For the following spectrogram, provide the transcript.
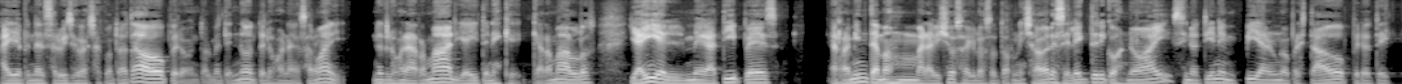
ahí depende del servicio que hayas contratado, pero eventualmente no te los van a desarmar y no te los van a armar y ahí tenés que, que armarlos. Y ahí el megatip es herramienta más maravillosa que los atornilladores eléctricos no hay. Si no tienen, pidan uno prestado, pero te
